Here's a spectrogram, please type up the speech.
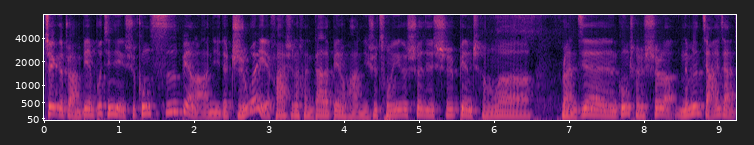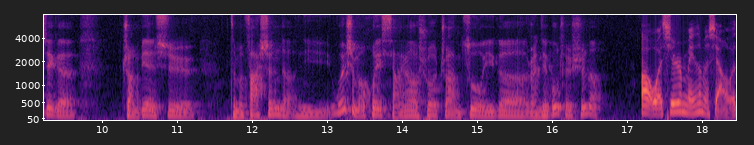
这个转变不仅仅是公司变了啊，你的职位也发生了很大的变化。你是从一个设计师变成了软件工程师了。能不能讲一讲这个转变是怎么发生的？你为什么会想要说转做一个软件工程师呢？哦，我其实没这么想，我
